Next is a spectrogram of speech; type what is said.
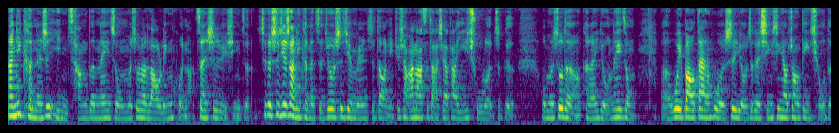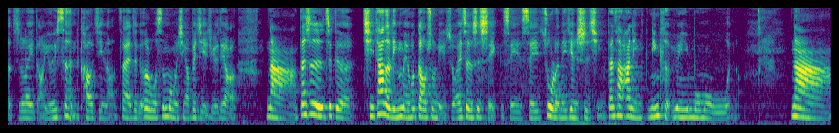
那你可能是隐藏的那种我们说的老灵魂啊，战士旅行者。这个世界上你可能拯救世界没人知道你，就像阿纳斯塔夏，他移除了这个我们说的可能有那种呃未爆弹，或者是有这个行星要撞地球的之类的。有一次很靠近了，在这个俄罗斯莫名其妙被解决掉了。那但是这个其他的灵媒会告诉你说，哎，这个是谁谁谁做了那件事情？但是他宁宁可愿意默默无闻了。那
